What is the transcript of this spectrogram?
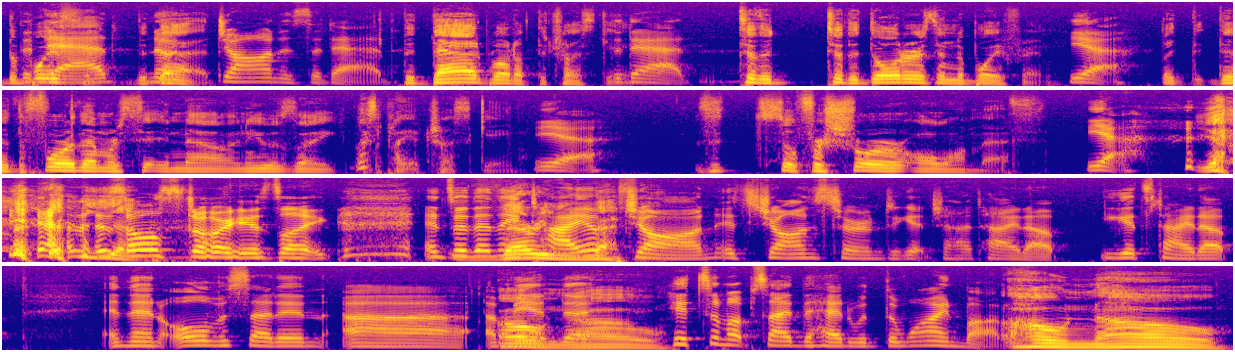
the the, dad, the no, dad. John is the dad, The dad brought up the trust game the dad, to the to the daughters and the boyfriend. yeah, Like the, the four of them were sitting now, and he was like, "Let's play a trust game." yeah, So- for sure, all on meth. yeah. Yeah, yeah, this yeah. whole story is like, and so then they Very tie up. John. It's John's turn to get tied up. He gets tied up, and then all of a sudden, uh, Amanda no. hits him upside the head with the wine bottle, Oh no!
